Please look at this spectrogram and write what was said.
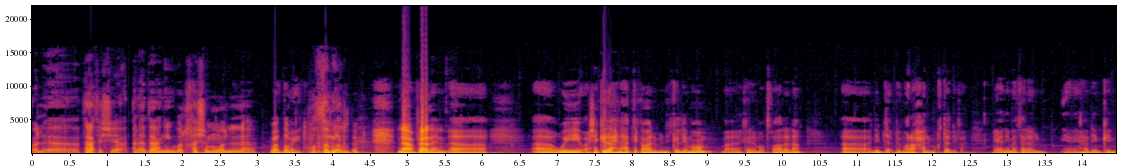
ال- آه، ثلاث أشياء الأذاني والخشم وال- والضمير. والضمير. نعم فعلا آه آه وعشان كده إحنا حتى كمان لما نكلمهم آه، نكلم أطفالنا آه نبدأ بمراحل مختلفة. يعني مثلا يعني هذا يمكن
